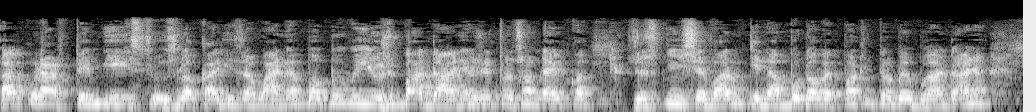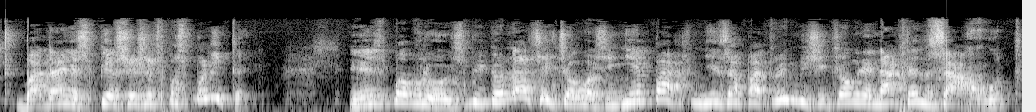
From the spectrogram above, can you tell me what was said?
akurat w tym miejscu zlokalizowana, bo były już badania, że to są najkorzystniejsze warunki na budowę portu, to były badania, badania z pierwszej Rzeczpospolitej. Więc powróćmy do naszej ciągłości. Nie, patrz, nie zapatrujmy się ciągle na ten zachód,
